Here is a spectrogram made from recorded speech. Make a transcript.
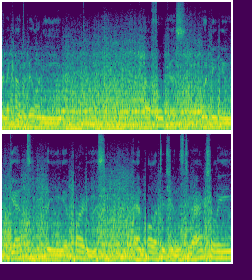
an accountability uh, focus would be to get the uh, parties and politicians to actually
